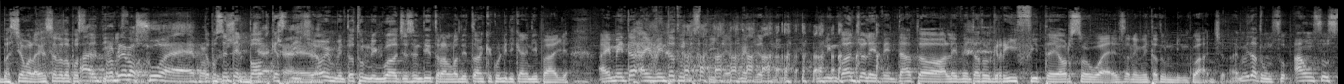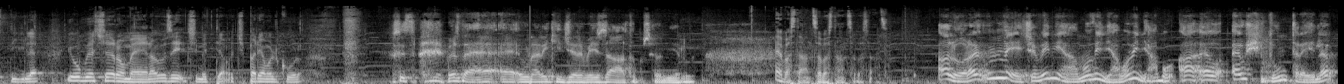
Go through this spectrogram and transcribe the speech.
passiamo alla se no dopo Ah, il problema suo è Dopo sente il podcast cioè- dice "Oh, ho inventato un linguaggio, sentito, l'hanno detto anche quelli di Cani di Paglia. Ha, inventa- ha inventato uno stile, un linguaggio l'ha inventato, l'ha inventato Griffith e Orson Welles, hanno inventato un linguaggio. Ha inventato un suo, ha un suo stile. Io piacere o meno, così ci mettiamo, ci pariamo il culo. questa è, è una Ricky Gervaisata possiamo dirlo È abbastanza, abbastanza, abbastanza. Allora, invece, veniamo, veniamo, veniamo. Ah, è, uscito un trailer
